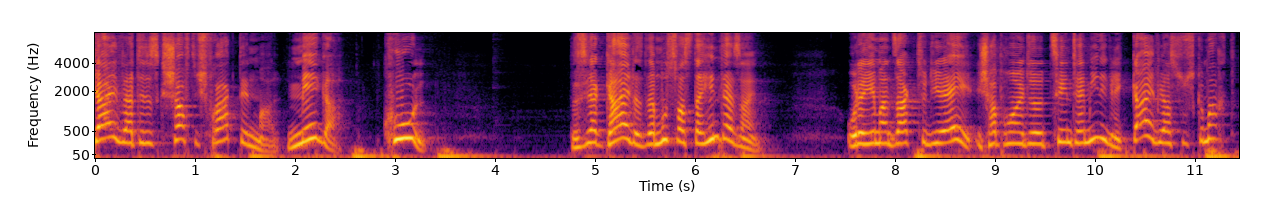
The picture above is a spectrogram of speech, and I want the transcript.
geil, wer hat das geschafft? Ich frag den mal. Mega, cool. Das ist ja geil, da, da muss was dahinter sein. Oder jemand sagt zu dir, ey, ich habe heute zehn Termine gelegt. Geil, wie hast du es gemacht?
